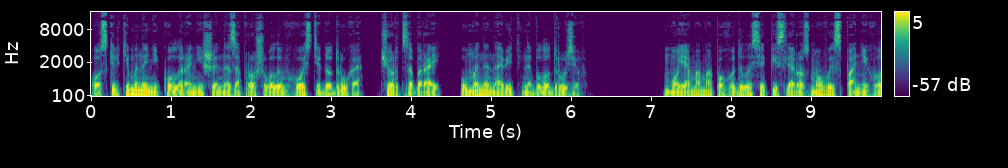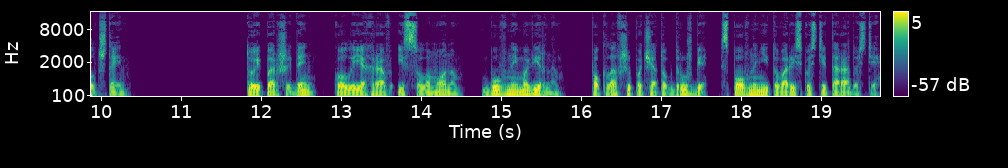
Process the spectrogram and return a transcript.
оскільки мене ніколи раніше не запрошували в гості до друга, чорт забирай, у мене навіть не було друзів. Моя мама погодилася після розмови з пані Голдштейн. Той перший день, коли я грав із Соломоном, був неймовірним, поклавши початок дружбі, сповненій товариськості та радості.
